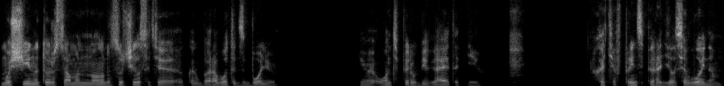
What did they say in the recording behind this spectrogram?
Мужчина тоже самое, он разучился те, как бы работать с болью. И он теперь убегает от нее. Хотя, в принципе, родился воином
